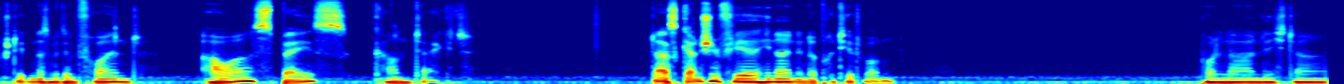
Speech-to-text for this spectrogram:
Wo steht denn das mit dem Freund? Our Space Contact. Da ist ganz schön viel hineininterpretiert worden. Polarlichter,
